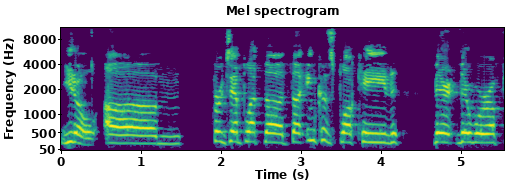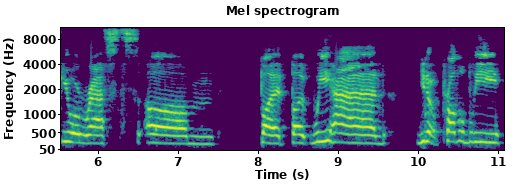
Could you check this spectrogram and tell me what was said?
you know, um, for example, at the, the Inkas blockade, there there were a few arrests, um, but but we had you know probably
